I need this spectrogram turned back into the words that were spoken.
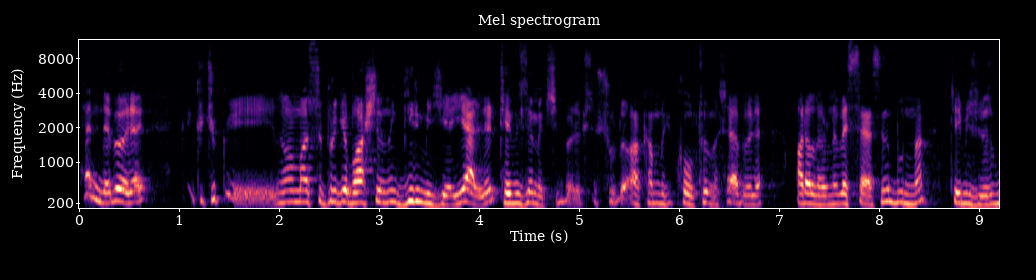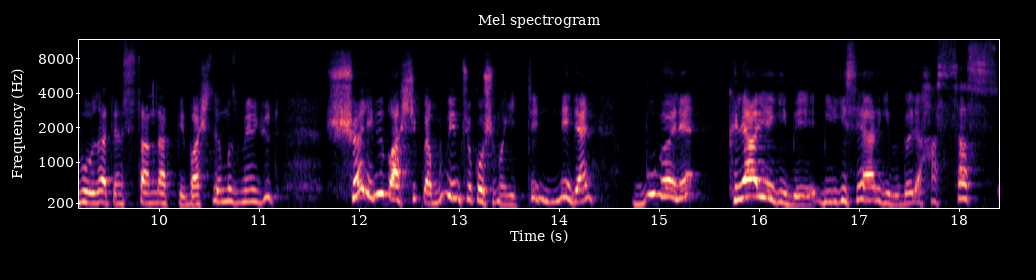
hem de böyle küçük e, normal süpürge başlığının girmeyeceği yerleri temizlemek için böyle işte şurada arkamdaki koltuğu mesela böyle aralarını vesairesini bununla temizliyoruz. Bu zaten standart bir başlığımız mevcut. Şöyle bir başlık var. Bu benim çok hoşuma gitti. Neden? Bu böyle klavye gibi, bilgisayar gibi böyle hassas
